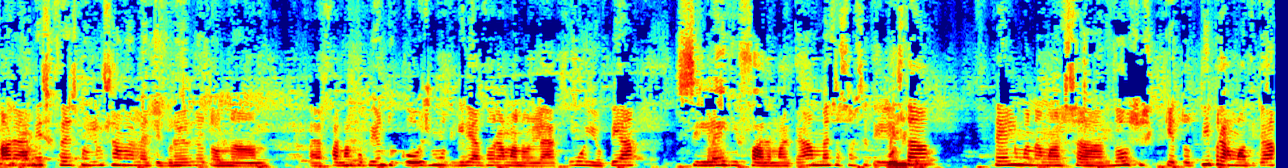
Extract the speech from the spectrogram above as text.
Άρα, εμείς χθες μιλούσαμε με την πρόεδρο των ε, φαρμακοποιών του κόσμου, την κυρία Δώρα Μανολάκου, η οποία συλλέγει φάρμακα μέσα σε αυτή τη λίστα. Θέλουμε να μας δώσεις και το τι πραγματικά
